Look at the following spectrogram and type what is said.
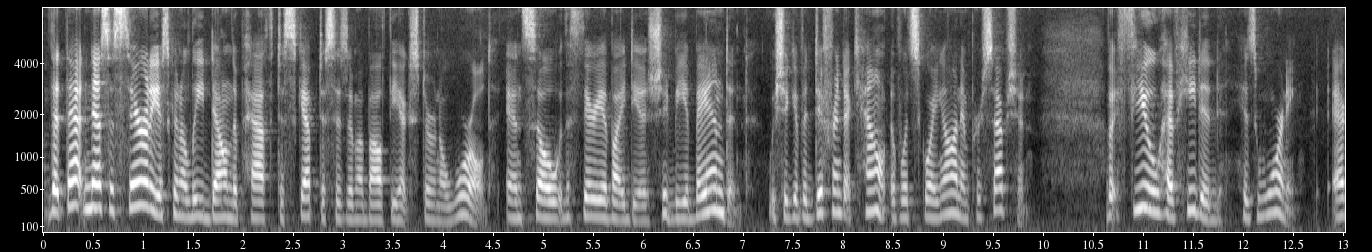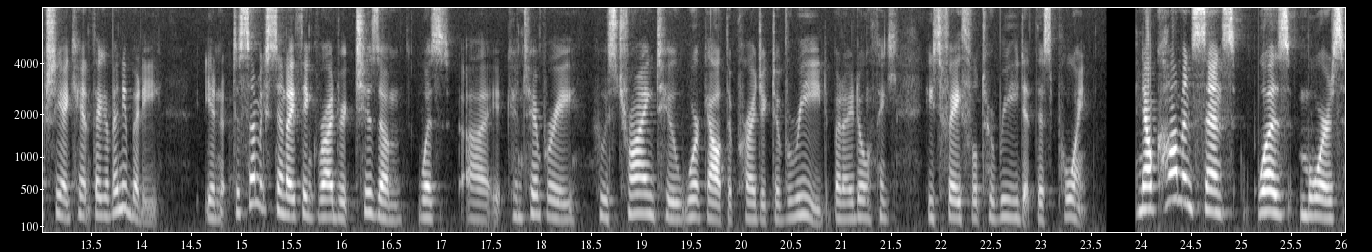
That that necessarily is going to lead down the path to skepticism about the external world. And so the theory of ideas should be abandoned. We should give a different account of what's going on in perception. But few have heeded his warning. Actually, I can't think of anybody you know, to some extent, I think Roderick Chisholm was uh, a contemporary who's trying to work out the project of Reid, but I don't think he's faithful to Reid at this point. Now, common sense was Moore's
